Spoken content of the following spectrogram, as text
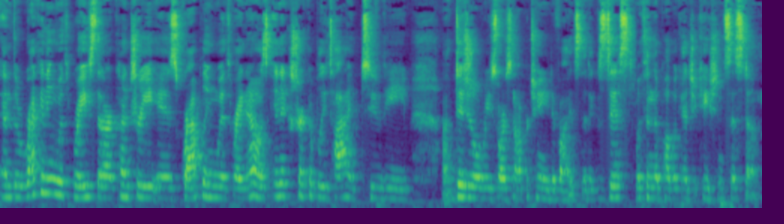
and the reckoning with race that our country is grappling with right now is inextricably tied to the uh, digital resource and opportunity divides that exist within the public education system.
